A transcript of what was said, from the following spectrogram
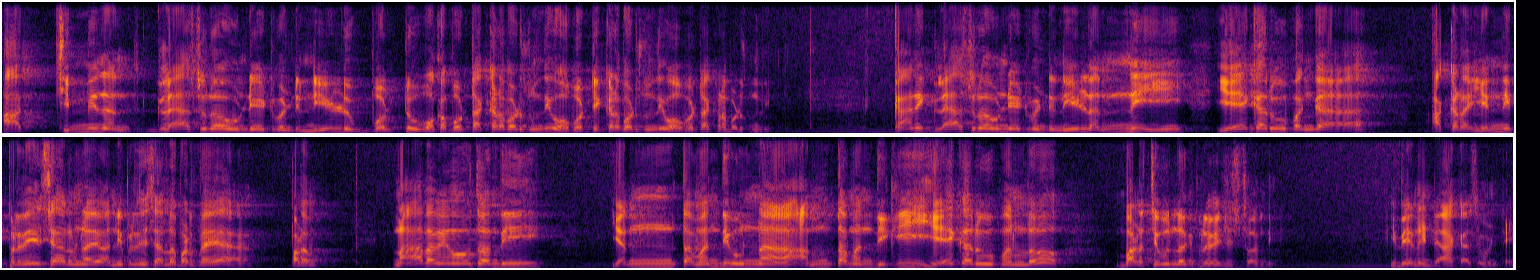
ఆ చిమ్మిన గ్లాసులో ఉండేటువంటి నీళ్ళు బొట్టు ఒక బొట్టు అక్కడ పడుతుంది ఒక బొట్టు ఇక్కడ పడుతుంది ఒక బొట్టు అక్కడ పడుతుంది. కానీ గ్లాసులో ఉండేటువంటి నీళ్ళు అన్నీ ఏకరూపంగా అక్కడ ఎన్ని ప్రదేశాలు ఉన్నాయో అన్ని ప్రదేశాల్లో పడతాయా? పడవు. నాదం ఏమవుతోంది? ఎంతమంది ఉన్నా అంతమందికి ఏకరూపంలో వాళ్ళ చెవుల్లోకి ప్రవేశిస్తోంది. ఇదేనండి ఆకాశం అంటే?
